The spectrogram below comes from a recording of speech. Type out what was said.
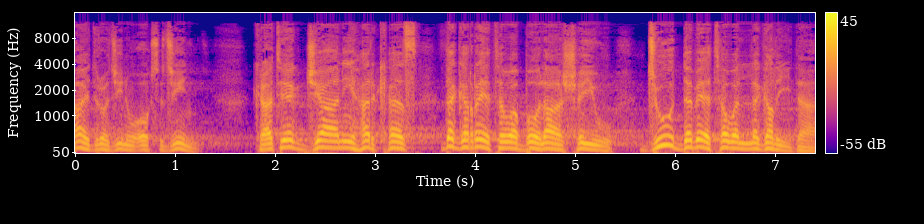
هایدرۆجین و ئۆکسجین. کاتێک گیانی هەرکەس دەگەڕێتەوە بۆ لاشەی و جووت دەبێتەوە لەگەڵیدا.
